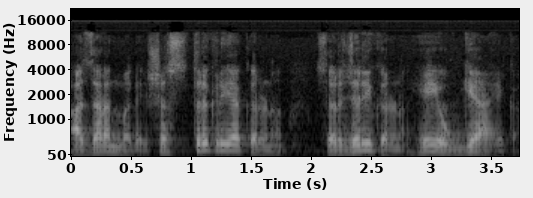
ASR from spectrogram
आजारांमध्ये शस्त्रक्रिया करणं सर्जरी करणं हे योग्य आहे का?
